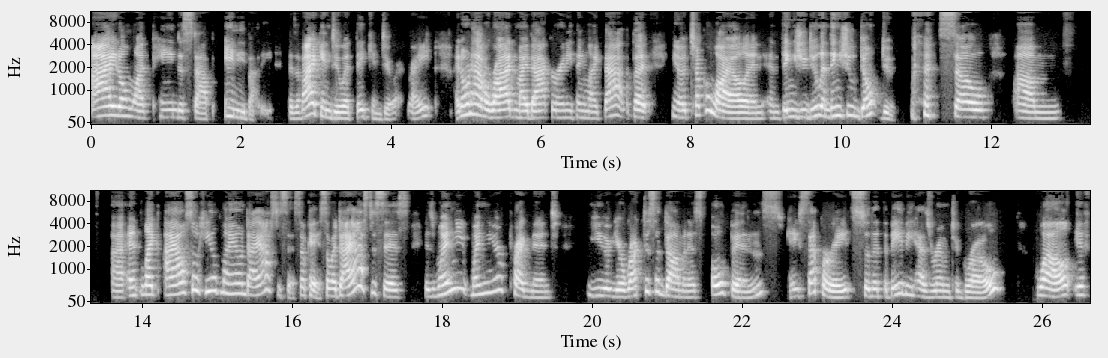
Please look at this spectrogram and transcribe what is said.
I don't want pain to stop anybody because if I can do it, they can do it, right? I don't have a rod in my back or anything like that, but you know, it took a while and and things you do and things you don't do. so, um, uh, and like I also healed my own diastasis. Okay, so a diastasis is when you when you're pregnant, you, your rectus abdominis opens, okay, separates so that the baby has room to grow well, if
